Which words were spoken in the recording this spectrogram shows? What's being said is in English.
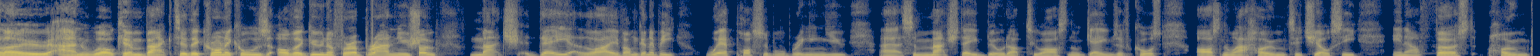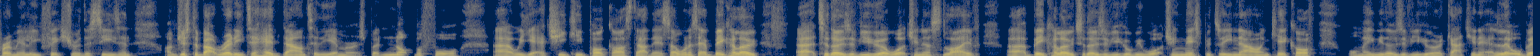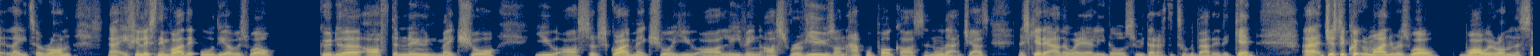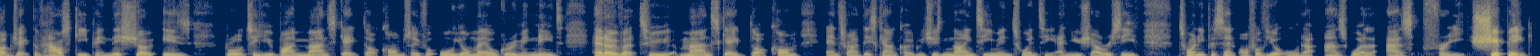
Hello and welcome back to the Chronicles of a Gooner for a brand new show, Match Day Live. I'm going to be where possible, bringing you uh, some match day build up to Arsenal games. Of course, Arsenal at home to Chelsea in our first home Premier League fixture of the season. I'm just about ready to head down to the Emirates, but not before uh, we get a cheeky podcast out there. So I want to say a big hello uh, to those of you who are watching us live. Uh, a big hello to those of you who will be watching this between now and kickoff, or maybe those of you who are catching it a little bit later on. Uh, if you're listening via the audio as well, good uh, afternoon. Make sure you are subscribed. Make sure you are leaving us reviews on Apple Podcasts and all that jazz. Let's get it out of the way early doors so we don't have to talk about it again. Uh, just a quick reminder as well, while we're on the subject of housekeeping, this show is brought to you by manscaped.com. So for all your male grooming needs, head over to manscaped.com, enter our discount code, which is 90min20, and you shall receive 20% off of your order as well as free shipping.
